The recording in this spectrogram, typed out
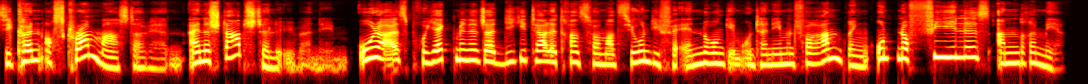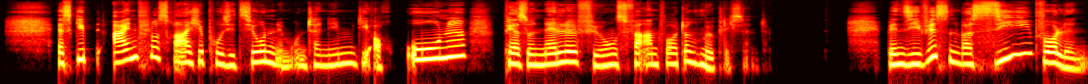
Sie können auch Scrum Master werden, eine Stabsstelle übernehmen oder als Projektmanager digitale Transformation die Veränderung im Unternehmen voranbringen und noch vieles andere mehr. Es gibt einflussreiche Positionen im Unternehmen, die auch ohne personelle Führungsverantwortung möglich sind. Wenn Sie wissen, was Sie wollen,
